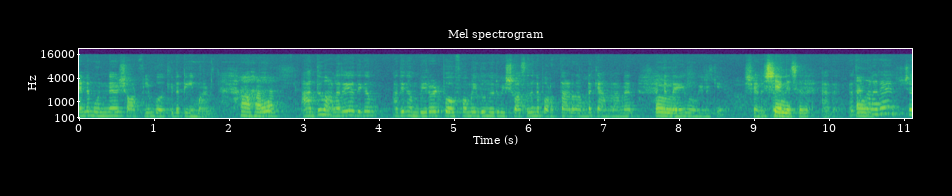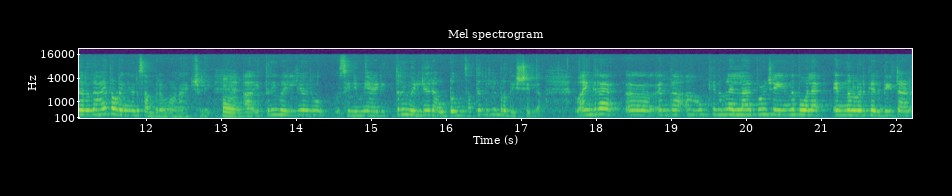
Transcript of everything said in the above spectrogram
എന്റെ മുന്നേ ഷോർട്ട് ഫിലിം വർക്ക് ചെയ്ത ടീമാണ് അപ്പോൾ അത് വളരെയധികം അതിഗംഭീരമായിട്ട് പെർഫോം ചെയ്തു എന്നൊരു വിശ്വാസത്തിന്റെ പുറത്താണ് നമ്മുടെ ക്യാമറാമാൻ എന്നെ ഈ മൂവിയിലേക്ക് ക്ഷണിച്ചത്. അതെ. വളരെ ചെറുതായി തുടങ്ങിയ ഒരു സംരംഭമാണ് ആക്ച്വലി ഇത്രയും വലിയൊരു സിനിമയായിട്ട് ഇത്രയും വലിയൊരു ഔട്ടൊന്നും സത്യത്തിൽ ഞാൻ പ്രതീക്ഷിച്ചില്ല. ഭയങ്കര എന്താ ആ ഓക്കെ നമ്മൾ എല്ലായ്പ്പോഴും ചെയ്യുന്ന പോലെ എന്നുള്ളൊരു കരുതിയിട്ടാണ്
